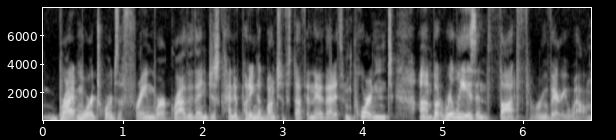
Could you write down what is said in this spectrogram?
brought more towards a framework rather than just kind of putting a bunch of stuff in there that it's important, um, but really isn't thought through very well.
